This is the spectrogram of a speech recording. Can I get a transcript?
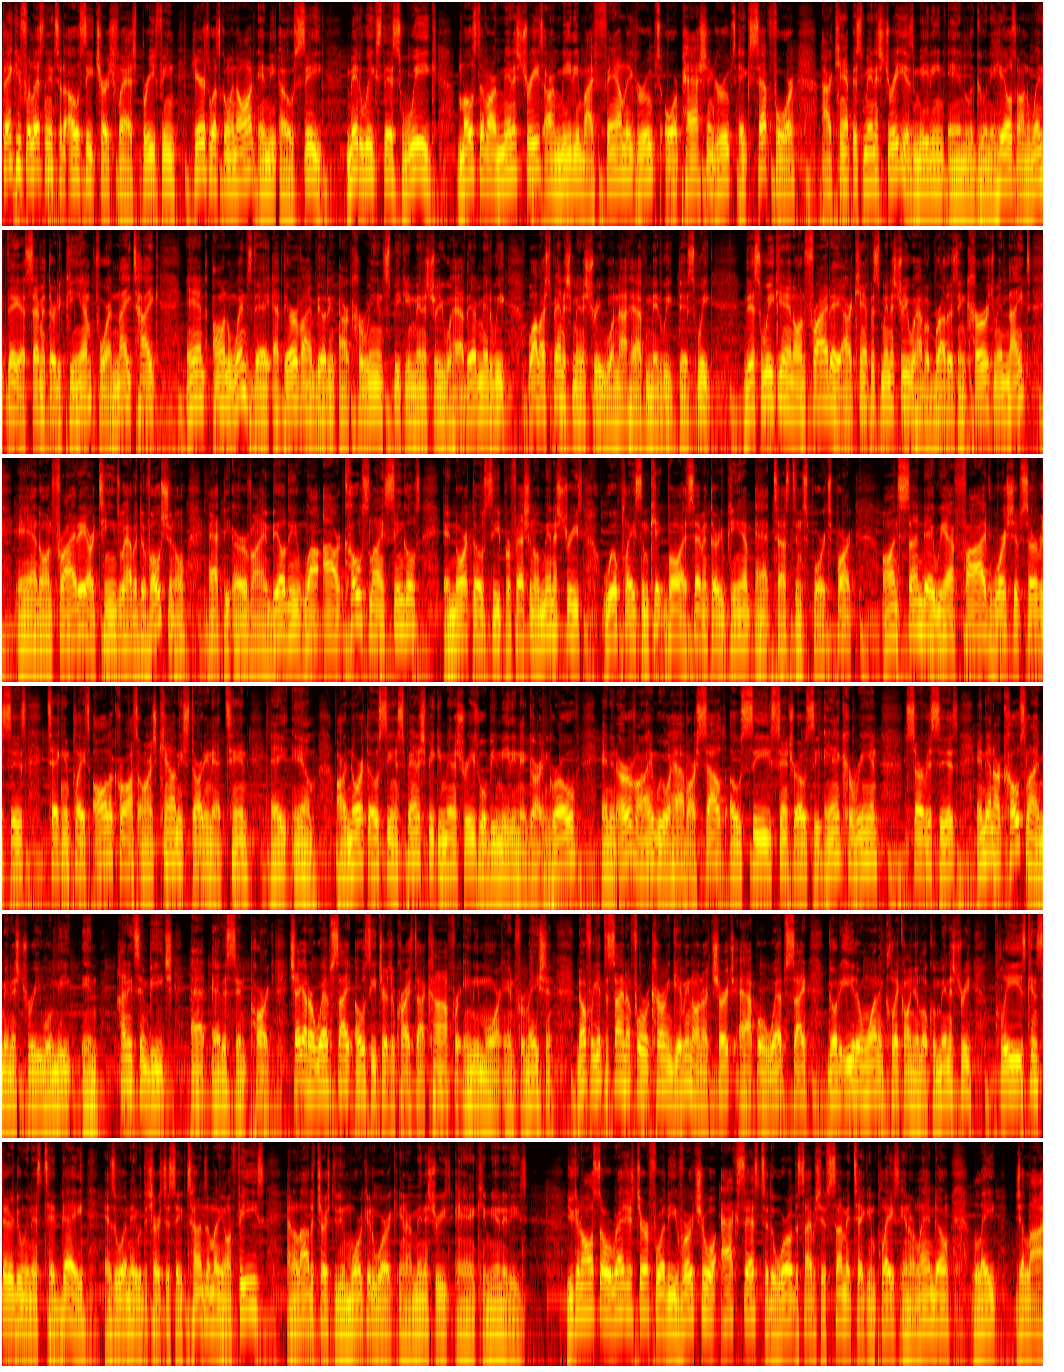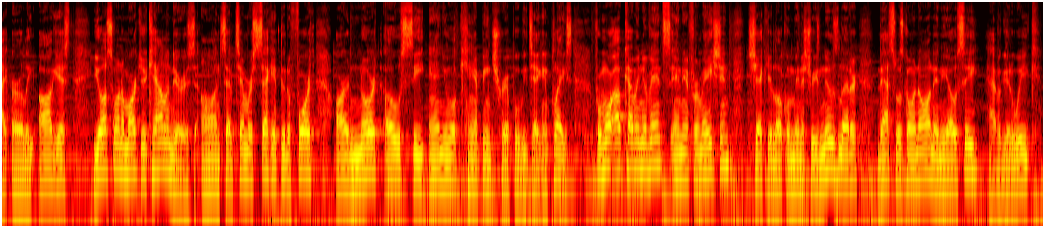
Thank you for listening to the OC Church Flash Briefing. Here's what's going on in the OC. Midweeks this week, most of our ministries are meeting by family groups or passion groups, except for our campus ministry is meeting in Laguna Hills on Wednesday at 7:30 p.m. for a night hike, and on Wednesday at the Irvine Building, our Korean speaking ministry will have their midweek, while our Spanish ministry will not have midweek this week. This weekend on Friday, our campus ministry will have a Brothers Encouragement Night. And on Friday, our teens will have a devotional at the Irvine building, while our Coastline Singles and North OC Professional Ministries will play some kickball at 7:30 p.m. at Tustin Sports Park. On Sunday, we have five worship services taking place all across Orange County starting at 10 a.m. Our North OC and Spanish speaking ministries will be meeting in Garden Grove, and in Irvine, we will have our South OC, Central OC, and Korean services, and then our Coastline ministry will meet in Huntington Beach at Edison Park. Check out our website, occhurchofchrist.com, for any more information. Don't forget to sign up for recurring giving on our church app or website. Go to either one and click on your local ministry. Please consider doing this today, as it will enable the church to save tons of money on fees and allow the church to do more good work in our ministries and communities. You can also register for the virtual access to the World Discipleship Summit taking place in Orlando late July, early August. You also want to mark your calendars. On September 2nd through the 4th, our North OC annual camping trip will be taking place. For more upcoming events and information, check your local ministry's newsletter. That's what's going on in the OC. Have a good week.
